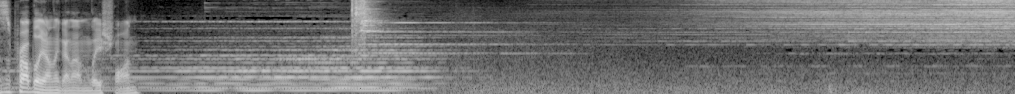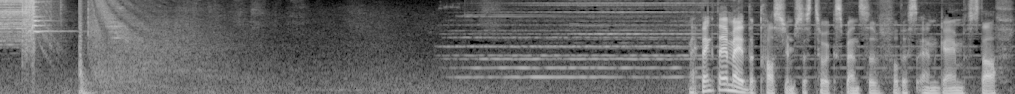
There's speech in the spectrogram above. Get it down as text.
This is probably only gonna unleash one. I think they made the costumes just too expensive for this endgame stuff.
